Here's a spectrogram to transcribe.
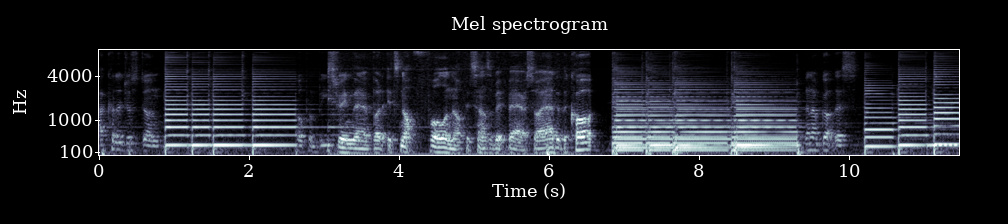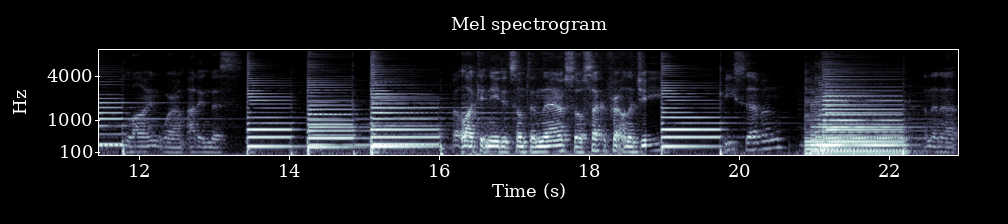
I could have just done open B string there, but it's not full enough, it sounds a bit bare. So I added the chord, I've got this line where I'm adding this. Felt like it needed something there, so second fret on the G, E7, and then a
